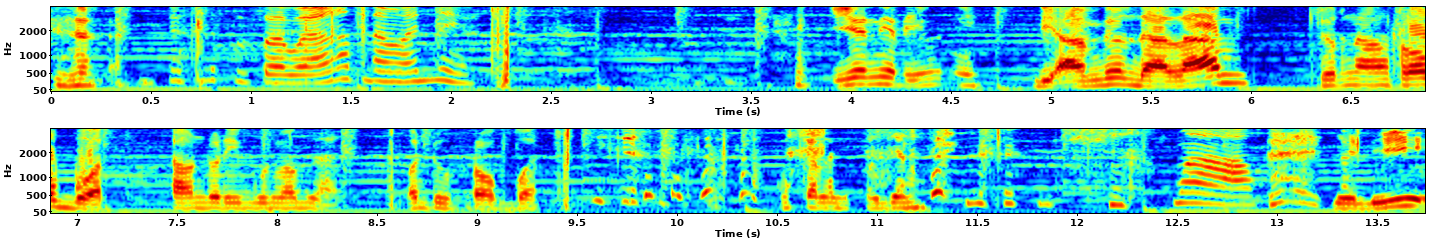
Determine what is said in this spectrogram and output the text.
Susah banget namanya ya. Iya nih nih. Diambil dalam jurnal Robot tahun 2015. Waduh, robot. Bukan lagi aja. Maaf. Jadi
